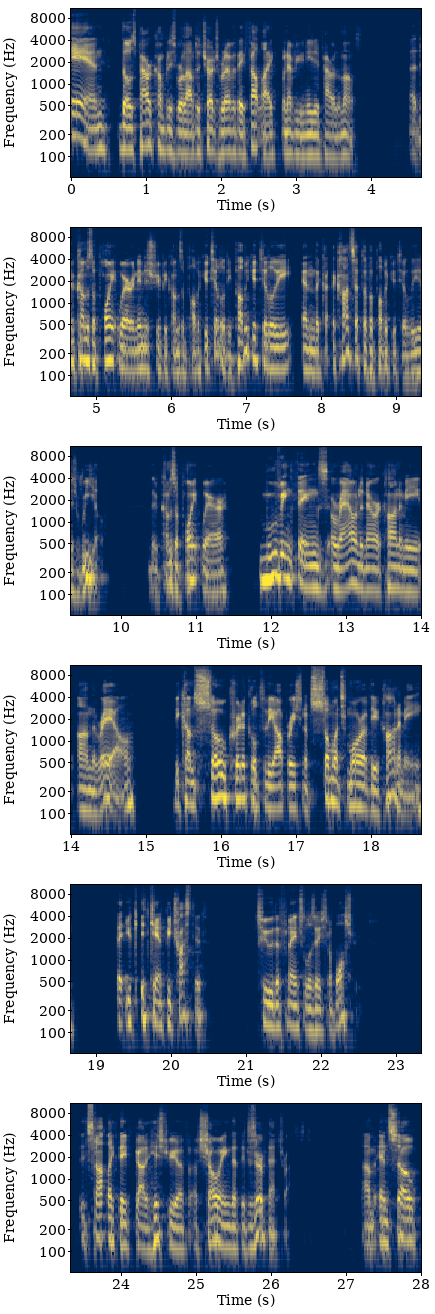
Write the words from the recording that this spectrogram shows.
and those power companies were allowed to charge whatever they felt like whenever you needed power the most. Uh, there comes a point where an industry becomes a public utility. Public utility and the, the concept of a public utility is real. There comes a point where moving things around in our economy on the rail becomes so critical to the operation of so much more of the economy that you, it can't be trusted to the financialization of Wall Street. It's not like they've got a history of, of showing that they deserve that trust. Um, and so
